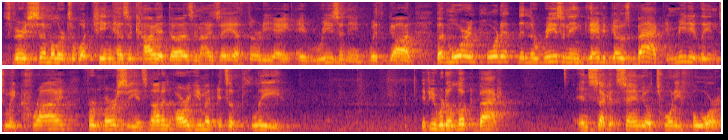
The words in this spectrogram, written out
It's very similar to what King Hezekiah does in Isaiah 38, a reasoning with God. But more important than the reasoning, David goes back immediately into a cry for mercy. It's not an argument, it's a plea. If you were to look back in 2 Samuel 24,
